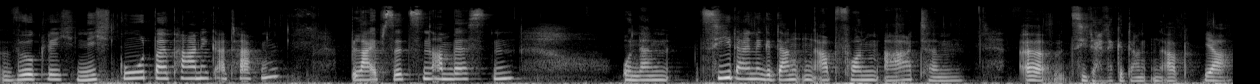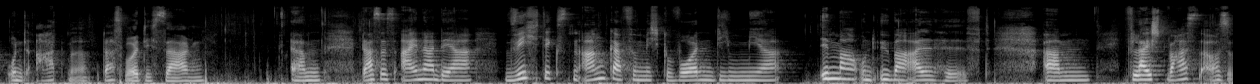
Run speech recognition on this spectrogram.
wirklich nicht gut bei Panikattacken. Bleib sitzen am besten und dann zieh deine Gedanken ab vom Atem. Äh, zieh deine Gedanken ab, ja, und atme, das wollte ich sagen. Ähm, das ist einer der wichtigsten Anker für mich geworden, die mir immer und überall hilft. Ähm, vielleicht war es, also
